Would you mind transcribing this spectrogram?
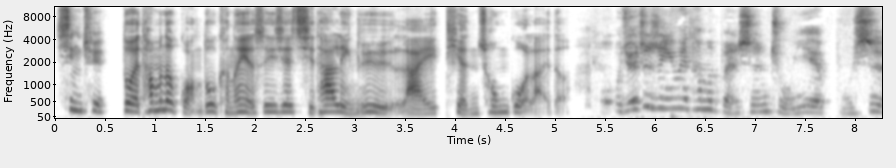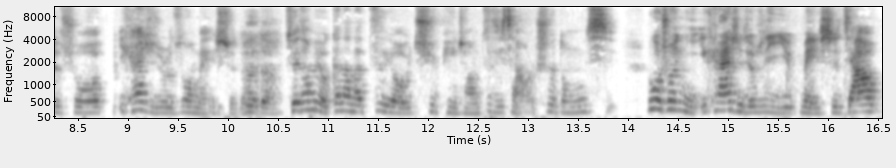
兴趣对他们的广度可能也是一些其他领域来填充过来的。我觉得这是因为他们本身主业不是说一开始就是做美食的，对的，所以他们有更大的自由去品尝自己想要吃的东西。如果说你一开始就是以美食家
